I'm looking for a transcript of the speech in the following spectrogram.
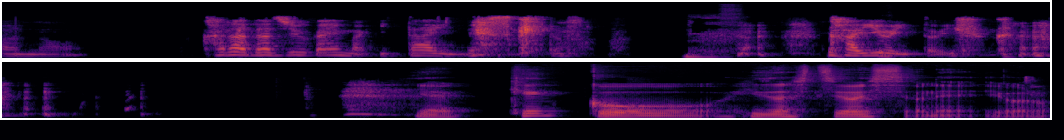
あの、体中が今痛いんですけど、かゆいというか。いや、結構日差し強いっすよね、ヨーロッ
